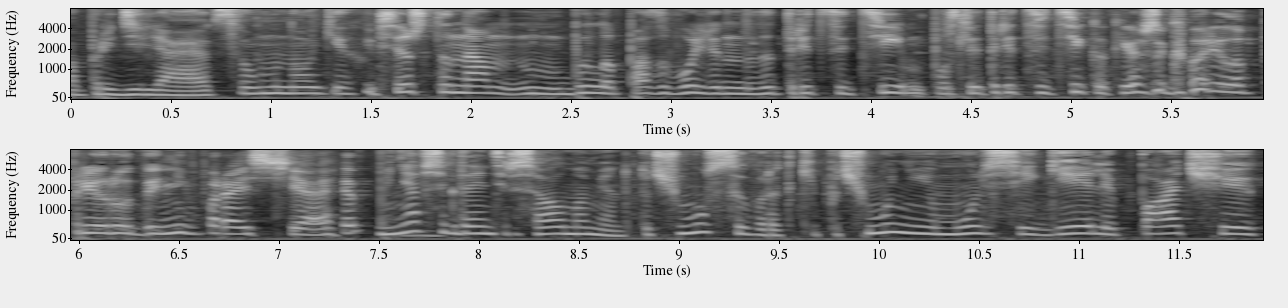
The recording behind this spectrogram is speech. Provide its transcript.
определяются у многих. И все, что нам было позволено до 30, после 30, как я уже говорила, природа не прощает. Меня всегда интересовал момент, почему сыворотки, почему не эмульсии, гели, патчи,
